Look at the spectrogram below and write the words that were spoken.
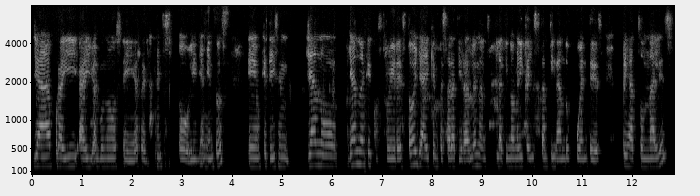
ya por ahí hay algunos eh, reglamentos o lineamientos eh, que te dicen, ya no, ya no hay que construir esto, ya hay que empezar a tirarlo. En Latinoamérica se están tirando puentes peatonales,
